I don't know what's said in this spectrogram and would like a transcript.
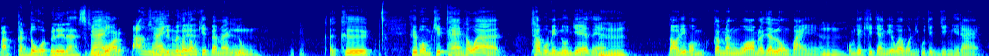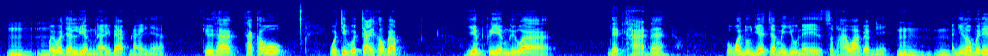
แบบกระโดดไปเลยนะสปริงใช่บอร์ดปังใช่ขึ้นไปเลยเขาต้องคิดแบบนั้นลูกอืมเอ่อคือ คือผมคิดแทนเขาว่า ถ้าผมเป็นนูนเยสเนี่ยอืมตอนที่ผมกำลังวอร์มแล้วจะลงไปเนี่ยอืมผมจะคิดอย่างเดียวว่าวันนี้กูจะยิงให้ได้ อืมอืมไม่ว่าจะเหลี่ยมไหนแบบไหนเนี่ย คือถ้าถ้าเขาหัวจิตหัวใจเขาแบบเยี่ยมเกรียมหรือว่าเด็ดขาดนะ ผมว่านูนเยสจะไม่อยู่ในสภาวะแบบนี้ อืมอืมอันนี้เราไม่ได้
